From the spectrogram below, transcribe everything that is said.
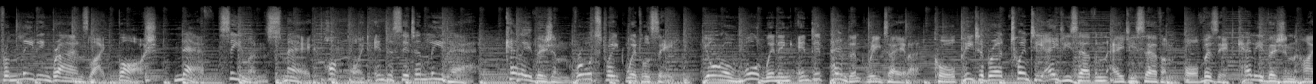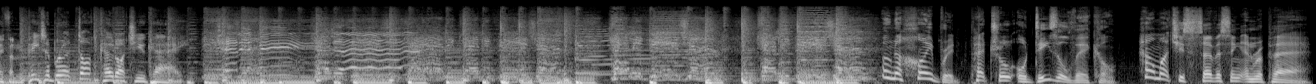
from leading brands like Bosch, Neff, Siemens, Smeg, Hotpoint, Indesit, and Liebherr. Kelly Vision, Broad Street, Whittlesey, your award winning independent retailer. Call Peterborough 2087 87 or visit kellyvision peterborough.co.uk. Own a hybrid, petrol or diesel vehicle. How much is servicing and repair?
